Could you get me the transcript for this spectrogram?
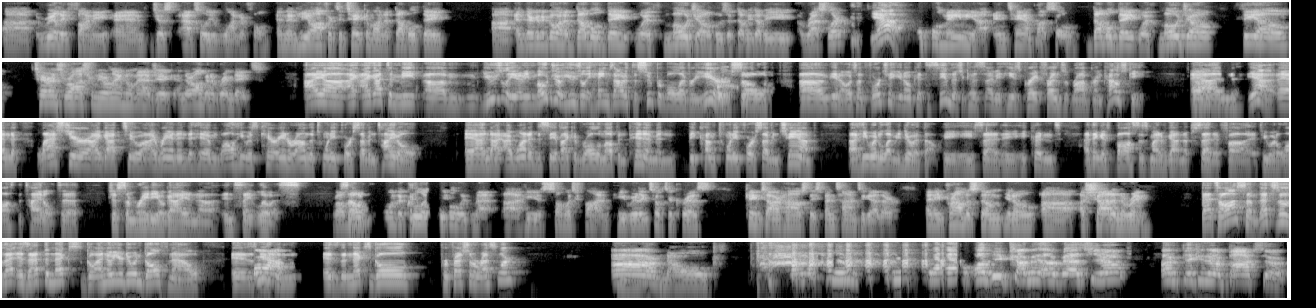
Uh, really funny and just absolutely wonderful. And then he offered to take him on a double date. Uh, and they're going to go on a double date with Mojo, who's a WWE wrestler. Yeah. Mania in Tampa. So double date with Mojo, Theo, Terrence Ross from the Orlando Magic, and they're all going to bring dates. I, uh, I, I got to meet. Um, usually, I mean, Mojo usually hangs out at the Super Bowl every year, so um, you know it's unfortunate you don't get to see him this because I mean he's great friends with Rob Gronkowski, uh-huh. and yeah, and last year I got to I ran into him while he was carrying around the twenty four seven title and I, I, wanted to see if I could roll him up and pin him and become 24 7 champ. Uh, he wouldn't let me do it though. He he said he, he couldn't. I think his bosses might have gotten upset if uh, if he would have lost the title to just some radio guy in uh, in St. Louis. Well, so, one, of the coolest people we've met. Uh, he is so much fun. He really took to Chris, came to our house. They spent time together, and he promised them, you know, uh, a shot in the ring. That's awesome. That's so. That is that the next goal. I know you're doing golf now. Is yeah. is, the, is the next goal professional wrestler? Um, no. I'll be coming a wrestler. I'm thinking a boxer.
